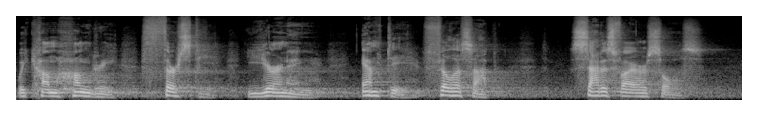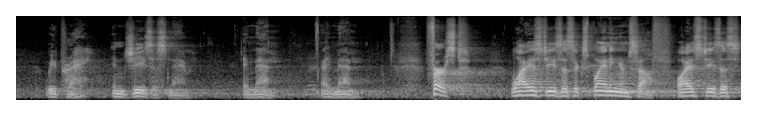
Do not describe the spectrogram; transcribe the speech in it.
We come hungry, thirsty, yearning, empty. Fill us up satisfy our souls. We pray in Jesus' name. Amen. Amen. First, why is Jesus explaining himself? Why is Jesus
